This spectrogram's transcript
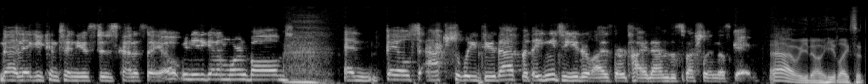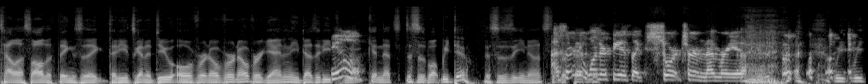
Matt Nagy continues to just kind of say, "Oh, we need to get him more involved," and fails to actually do that. But they need to utilize their tight ends, especially in this game. Oh, you know, he likes to tell us all the things that, that he's going to do over and over and over again, and he does it each Yeah. week. And that's this is what we do. This is you know, it's I'm starting to wonder if he has like short-term memory issues. we, we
